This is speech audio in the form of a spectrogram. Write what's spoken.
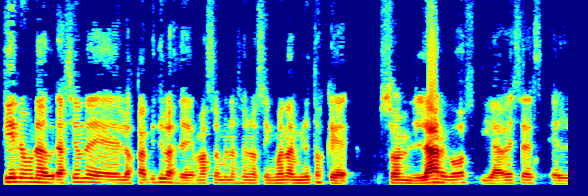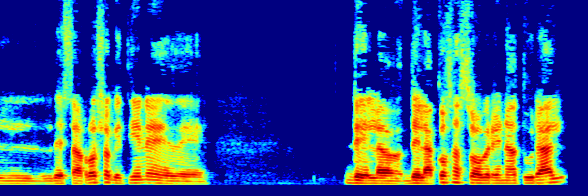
Tiene una duración de los capítulos de más o menos unos 50 minutos que son largos y a veces el desarrollo que tiene de, de, la, de la cosa sobrenatural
